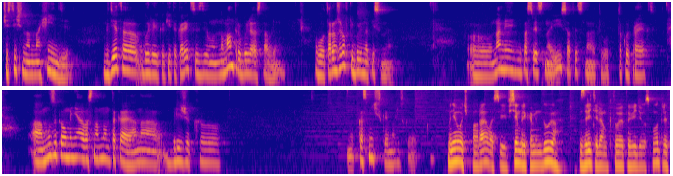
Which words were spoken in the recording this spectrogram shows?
частично на хинди. Где-то были какие-то коррекции сделаны, но мантры были оставлены. Вот, аранжировки были написаны э, нами непосредственно, и, соответственно, это вот такой проект. А музыка у меня в основном такая, она ближе к ну, космическая, можно сказать. Мне очень понравилось и всем рекомендую зрителям, кто это видео смотрит,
